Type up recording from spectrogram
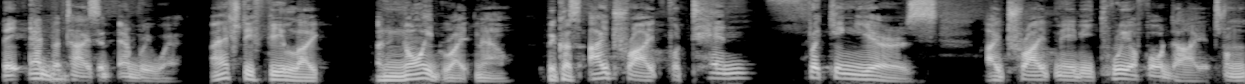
They advertise it everywhere. I actually feel like annoyed right now because I tried for 10 freaking years. I tried maybe three or four diets from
